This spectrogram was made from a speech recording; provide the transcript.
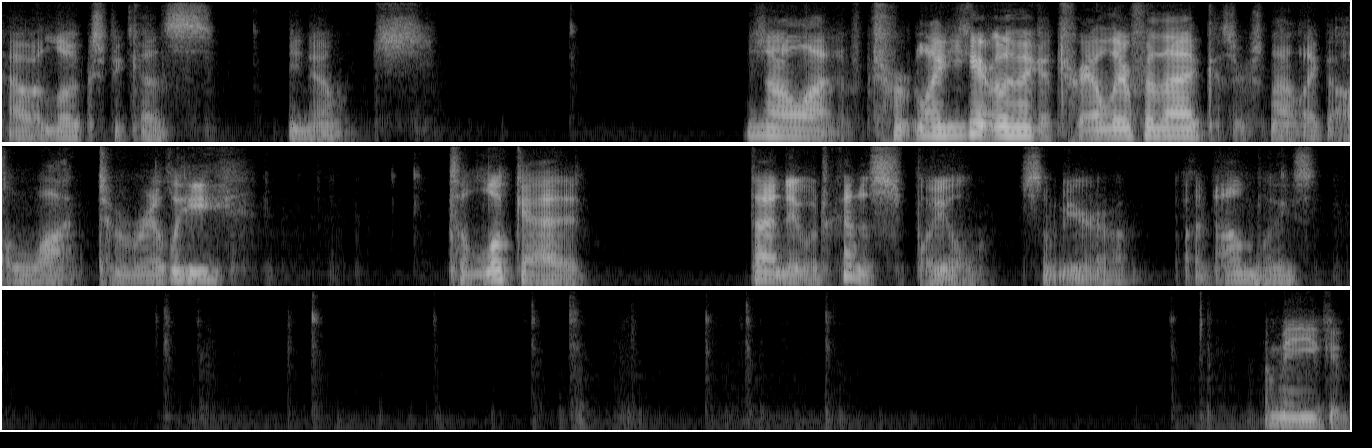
how it looks because, you know, there's not a lot of, like, you can't really make a trailer for that because there's not, like, a lot to really, to look at it. That it would kind of spoil some of your anomalies. I mean, you could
